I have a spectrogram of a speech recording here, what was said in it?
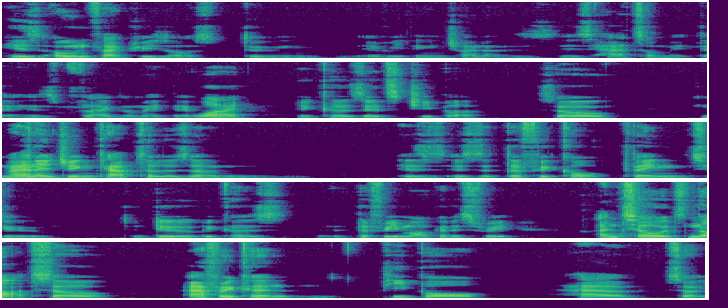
His own factories are doing everything in China. His, his hats are made there. His flags are made there. Why? Because it's cheaper. So managing capitalism is is a difficult thing to to do because the free market is free until it's not. So African people have so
